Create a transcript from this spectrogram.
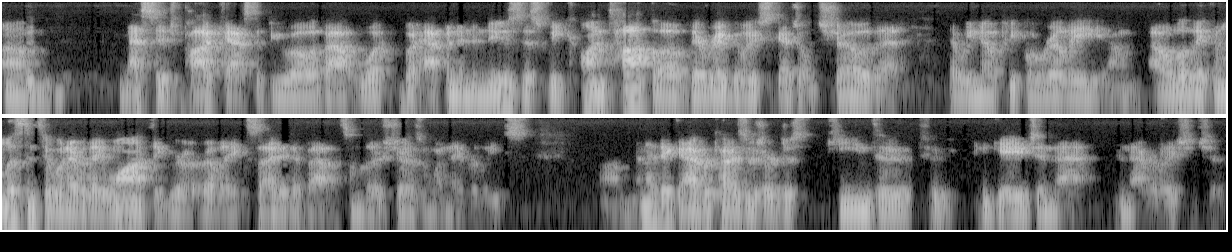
um, message podcast if you will about what what happened in the news this week on top of their regularly scheduled show that that we know people really um, although they can listen to whenever they want they get really excited about some of those shows and when they release. Um, and i think advertisers are just keen to to engage in that in that relationship.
